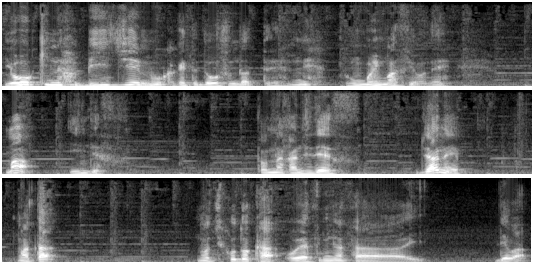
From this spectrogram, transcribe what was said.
陽気な BGM をかけてどうすんだってね思いますよね。まあいいんです。そんな感じです。じゃあねまた後ほどかおやすみなさい。では。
